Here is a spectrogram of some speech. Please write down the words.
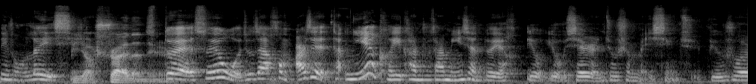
那种类型，比较帅的那种。对，所以我就在后面，而且她你也可以看出，她明显对有有些人就是没兴趣。比如说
